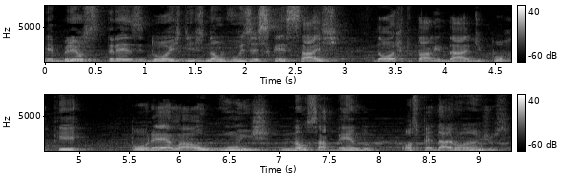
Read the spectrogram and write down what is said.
Hebreus 13, 2 diz: Não vos esqueçais da hospitalidade, porque por ela alguns, não sabendo, hospedaram anjos.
